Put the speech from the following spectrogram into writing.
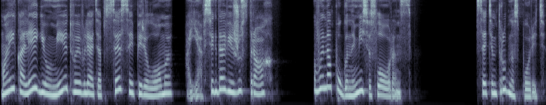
Мои коллеги умеют выявлять абсцессы и переломы, а я всегда вижу страх. Вы напуганы, миссис Лоуренс». С этим трудно спорить.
